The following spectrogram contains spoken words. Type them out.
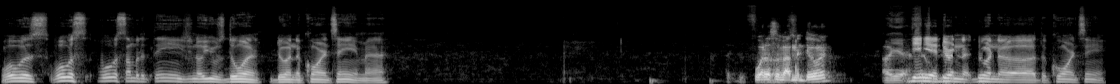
What was what was what was some of the things you know you was doing during the quarantine, man? What else have I been doing? Oh yeah, yeah, yeah during the during the uh, the quarantine.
